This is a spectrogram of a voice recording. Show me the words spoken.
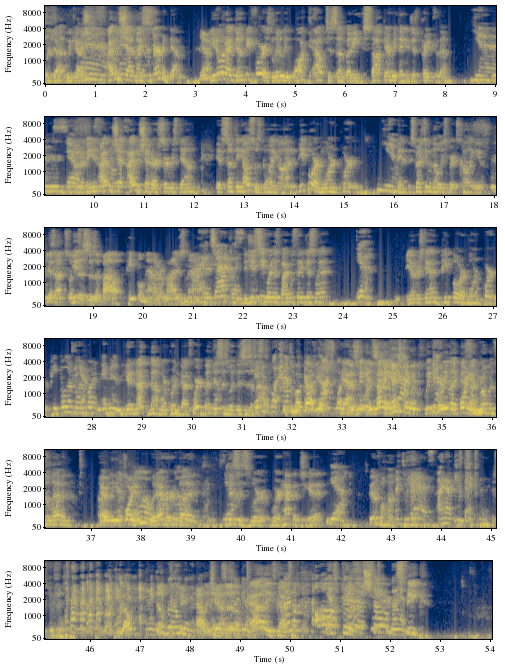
we're done. We gotta. Yeah. I would Yeah. shut my sermon down. Yeah. You know what I've done before is literally walked out to somebody, stopped everything, and just prayed for them. Yes. You know what I mean? I would shut I would shut our service down if something else was going on. People are more important. Yeah. And especially when the Holy Spirit's calling you. Yeah, that's what you, this is about. People matter, lives matter. Exactly. Did you see where this Bible study just went? Yeah. You understand? People are more important. People are more yeah. important. Amen. You get it? Not, not more important than God's word, but no. this is what this is about. This is what happens about God, yes. God's word. Yeah, this we can, not against yeah. him. We can yeah. like this on Romans 11 Everything is for him. Oh, whatever, no. but Yeah. this is where where it happens. You get it? Yeah. It's beautiful, huh? Uh, yes. I know. Exactly. Too loud? And I do believe in it. Allie, she has a- I do. Allie's got I something. Oh, Yes, please. So, Go ahead. Speak.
